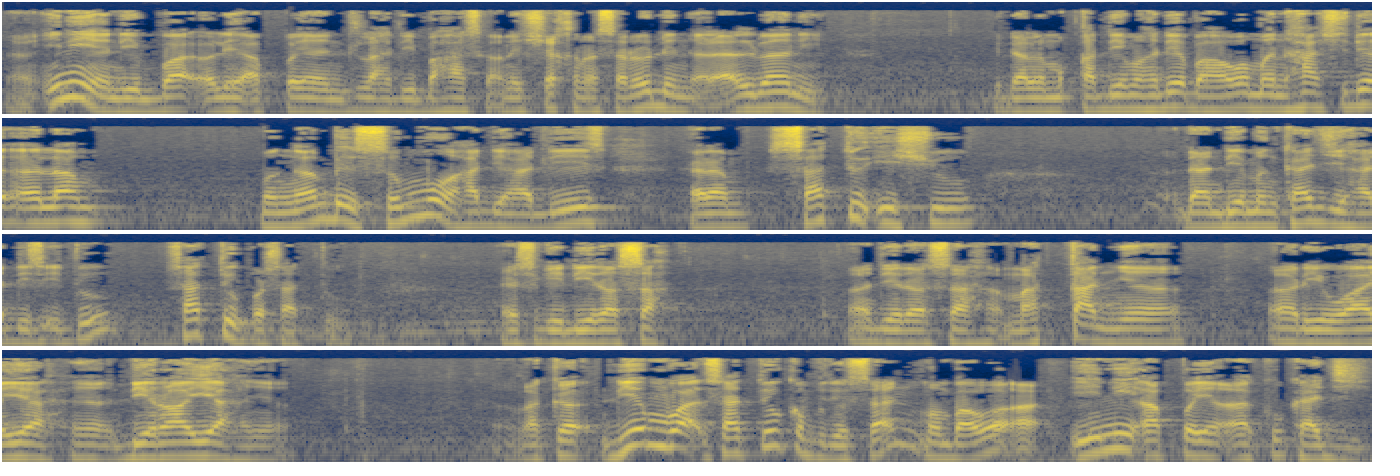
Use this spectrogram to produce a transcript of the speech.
Ini yang dibuat oleh apa yang telah dibahaskan oleh Syekh Nasaruddin Al-Albani. Dalam mukadimah dia bahawa manhaj dia adalah mengambil semua hadis-hadis dalam satu isu dan dia mengkaji hadis itu satu persatu. Dari segi dirasah ha, dirasah matannya ha, riwayahnya dirayahnya. Maka dia membuat satu keputusan membawa ha, ini apa yang aku kaji.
